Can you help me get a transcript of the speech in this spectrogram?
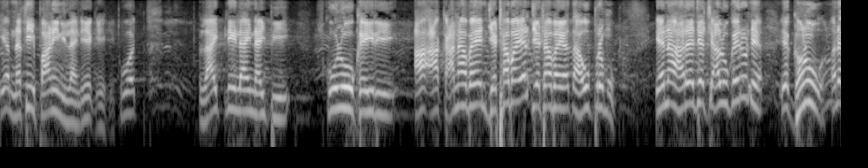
એમ નથી, પાણીની લાઈન, એક એક. તું લાઇટની લાઈન આપી, સ્કૂલો કરી. આ આ કાનાભાઈ જેઠાભાઈ જેઠાભાઈ હતા, ઉપપ્રમુખ. એના હારે જે ચાલુ કર્યું ને, એ ઘણું, અને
